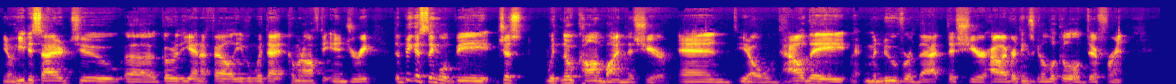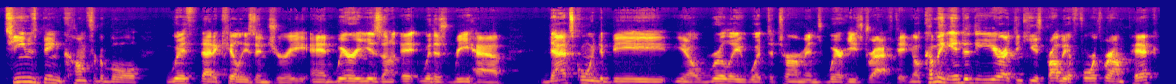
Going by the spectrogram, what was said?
you know he decided to uh, go to the NFL even with that coming off the injury. The biggest thing will be just with no combine this year and you know how they maneuver that this year how everything's going to look a little different teams being comfortable with that achilles injury and where he is on it with his rehab that's going to be you know really what determines where he's drafted you know coming into the year i think he was probably a fourth round pick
